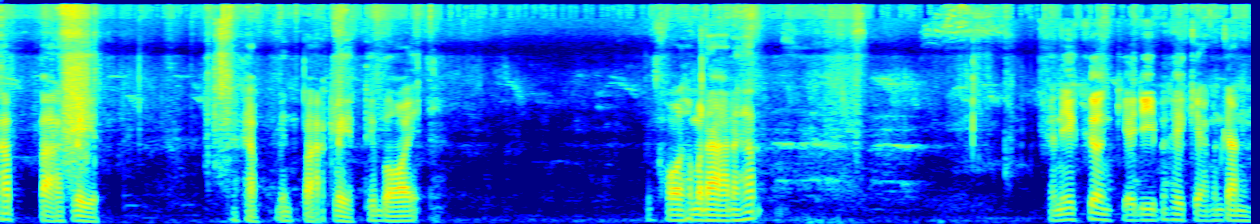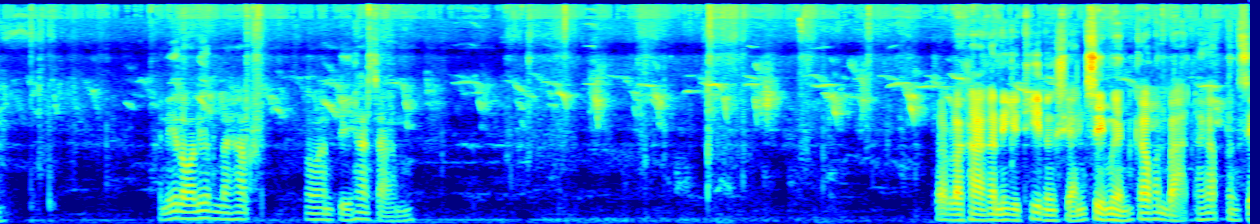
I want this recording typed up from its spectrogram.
ครับปากเกรดนะครับเป็นปากเกรดเรียบร้อยเป็นคอธรรมดานะครับคันนี้เครื่องเกียร์ดีไม่เคยแกะเหมือนกันคันนี้รอเล่มนะครับ ประมาณปี53 จับราคาคันนี้อยู่ที่1 4 4 9 0 0 0บาทนะครับ1 4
